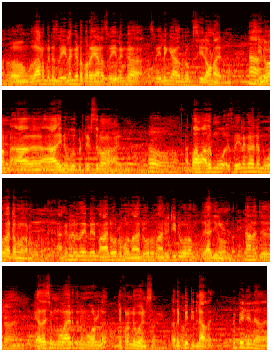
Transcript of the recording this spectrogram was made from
ഇപ്പം ഉദാഹരണം പിന്നെ ശ്രീലങ്കയുടെ പറയുകയാണ് ശ്രീലങ്ക ശ്രീലങ്ക ആകുന്ന സിലോൺ ആയിരുന്നു. സിലോൺ അതിനു മുമ്പ് ബ്രിട്ടീഷ് സിലോൺ ആയിരുന്നു. അപ്പം അത് ശ്രീലങ്ക തന്നെ മൂന്നായിട്ട് നമ്മൾ കണക്കൂട്ടുന്നത് അങ്ങനെ ഒരു ഇതിന്റെ നാനൂറ് മു- നാനൂറ് നാനൂറ്റി ഇരുപതോളം രാജ്യങ്ങളുണ്ട് ഏകദേശം മൂവായിരത്തിന് മുകളിൽ ഡിഫറെന്റ് കോയിൻസ് റിപ്പീറ്റ് ഇല്ലാതെ. റിപ്പീറ്റ് ഇല്ലാതെ.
